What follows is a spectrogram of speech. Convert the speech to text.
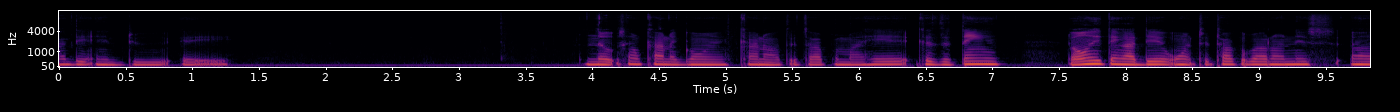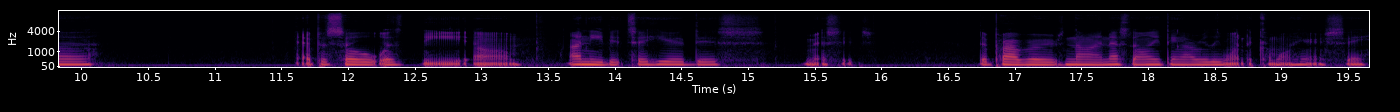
I didn't do a notes. I'm kind of going kind of off the top of my head because the thing, the only thing I did want to talk about on this uh episode was the um I needed to hear this message, the Proverbs nine. That's the only thing I really wanted to come on here and say.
